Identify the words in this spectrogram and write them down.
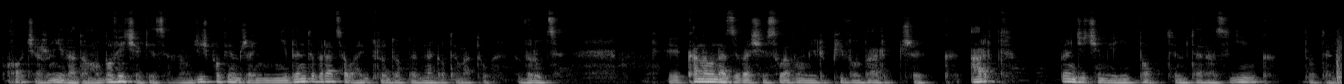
chociaż nie wiadomo, bo wiecie, jak jest ze mną. Dziś powiem, że nie będę wracał, a jutro do pewnego tematu wrócę. Y, Kanał nazywa się Sławomir Piwowarczyk Art. Będziecie mieli pod tym teraz link do tego.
